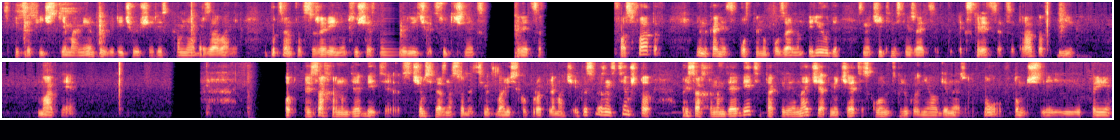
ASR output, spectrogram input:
специфические моменты, увеличивающие риск камнеобразования. У пациентов с ожирением существенно увеличивается суточная экскреция фосфатов – и, наконец, в постменопаузальном периоде значительно снижается экскреция цитратов и магния. Вот, при сахарном диабете с чем связана особенность метаболического профиля мочи? Это связано с тем, что при сахарном диабете так или иначе отмечается склонность к глюконеогенезу. Ну, в том числе и при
